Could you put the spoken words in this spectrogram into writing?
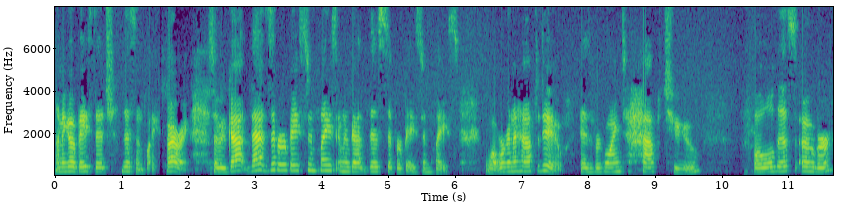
let me go base stitch this in place. Alright, so we've got that zipper based in place and we've got this zipper based in place. What we're going to have to do is we're going to have to fold this over,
